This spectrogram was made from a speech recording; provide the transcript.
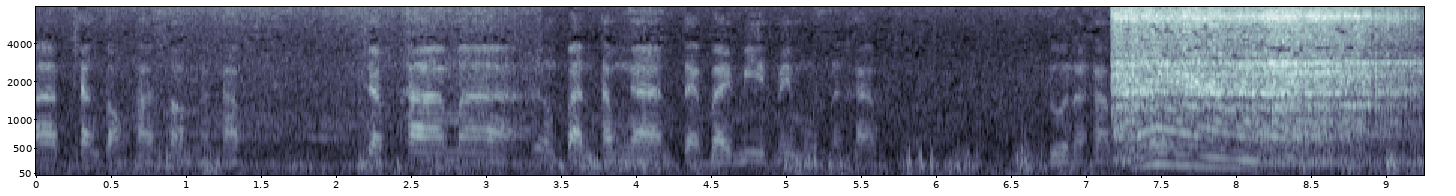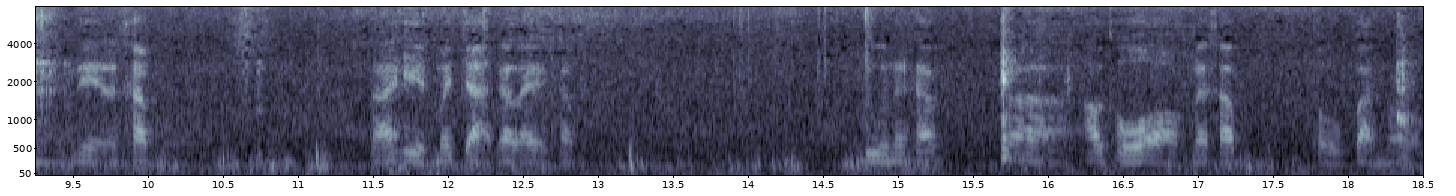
ครับช่างตองพาซ่อมนะครับ จะพามาเครื่องปั่นทำงาน แต่ใบมีดไม่หมุนนะครับ ดูนะครับ นี่นะครับ สาเหตุมาจากอะไรครับ ดูนะครับ ก็เอาโถออกนะครับ โถปั่นออก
